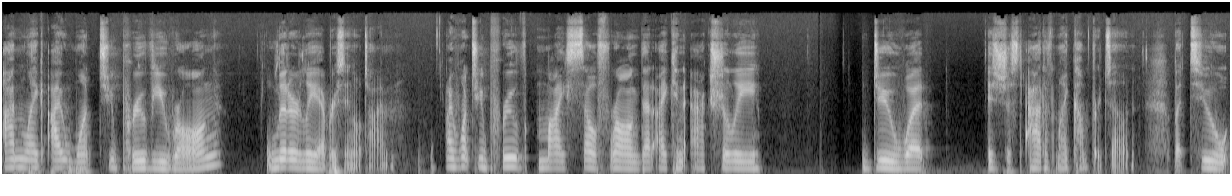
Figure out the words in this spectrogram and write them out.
I'm like I want to prove you wrong literally every single time. I want to prove myself wrong that I can actually do what is just out of my comfort zone. But to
